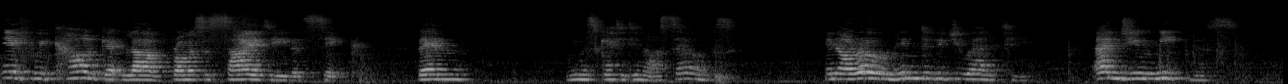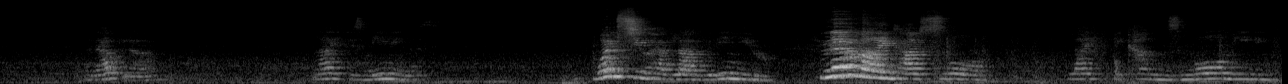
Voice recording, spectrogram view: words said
If we can't get love from a society that's sick, then we must get it in ourselves, in our own individuality and uniqueness. Without love, life is meaningless. Once you have love within you, never mind how small, life becomes more meaningful.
